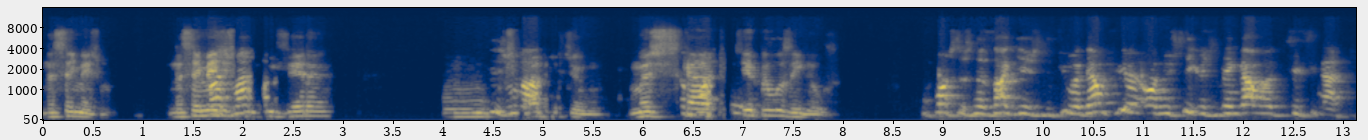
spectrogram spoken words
não sei mesmo. Não sei mesmo mas, mas... dizer o que jogo. Mas se calhar pelos Eagles postas nas águias de Filadélfia ou nos tigres de Bengala de Cincinnati?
